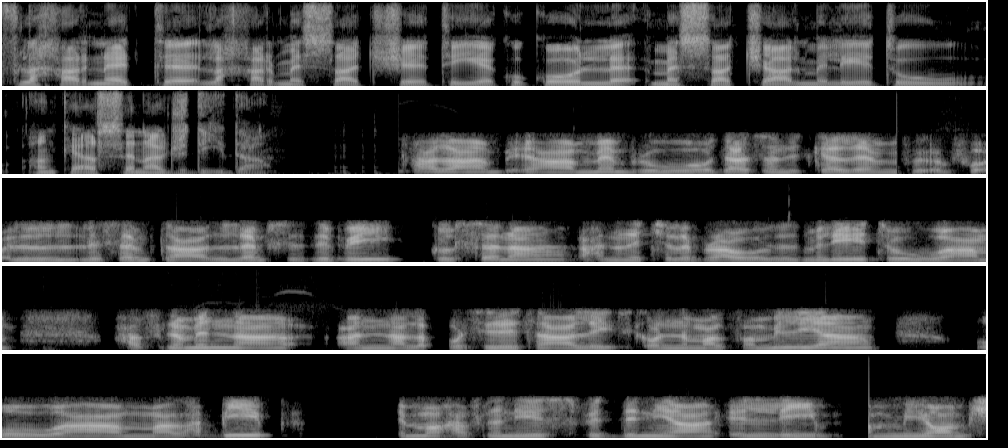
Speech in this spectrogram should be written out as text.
Fl-aħħar nett l-aħħar messaġġ tiegħek ukoll messaġġ għall-Milied u anke għas-sena l-ġdida. Bħala membru u darsa nitkellem fuq l-isem ta' l-MCDB, kull sena aħna niċċelebraw il-miliet u ħafna minna għanna l-opportunità li jkonna mal-familja u ah, mal-ħbib imma ħafna nies fid-dinja illi mjomx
